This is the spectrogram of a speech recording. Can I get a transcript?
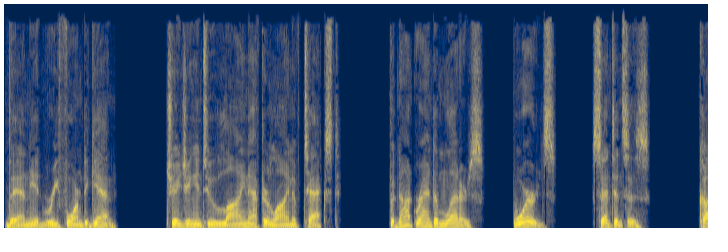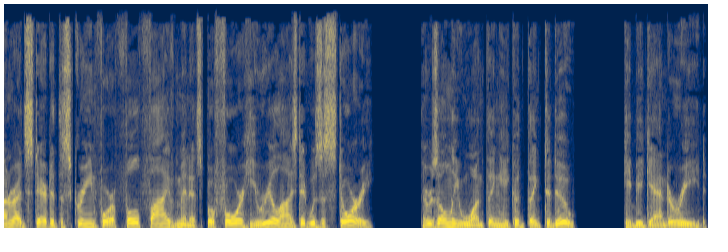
Then it reformed again, changing into line after line of text but not random letters, words, sentences. Conrad stared at the screen for a full five minutes before he realized it was a story. There was only one thing he could think to do. He began to read.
